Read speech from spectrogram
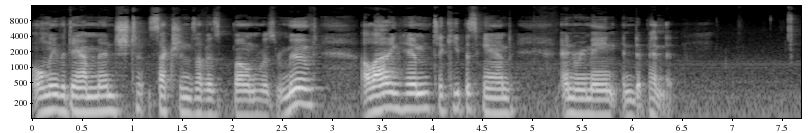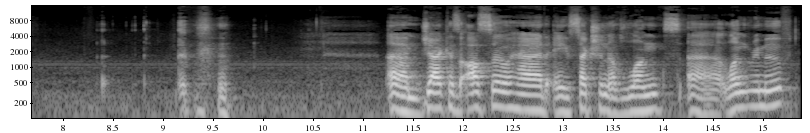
only the damaged sections of his bone was removed, allowing him to keep his hand and remain independent. um, Jack has also had a section of lungs uh, lung removed,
